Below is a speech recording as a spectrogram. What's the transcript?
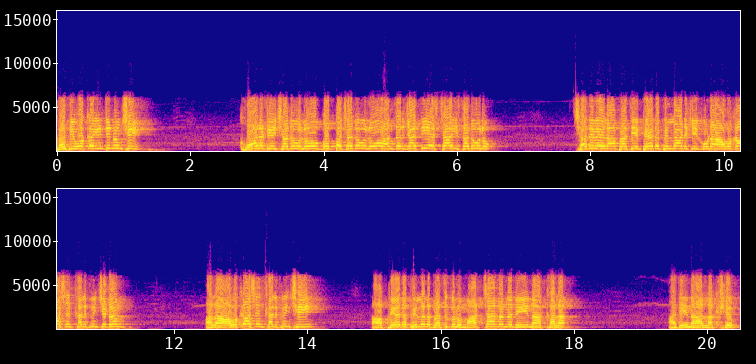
ప్రతి ఒక్క ఇంటి నుంచి క్వాలిటీ చదువులు గొప్ప చదువులు అంతర్జాతీయ స్థాయి చదువులు చదివేలా ప్రతి పేద పిల్లాడికి కూడా అవకాశం కల్పించటం అలా అవకాశం కల్పించి ఆ పేద పిల్లల బ్రతుకులు మార్చాలన్నది నా కల. అది నా లక్ష్యం.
